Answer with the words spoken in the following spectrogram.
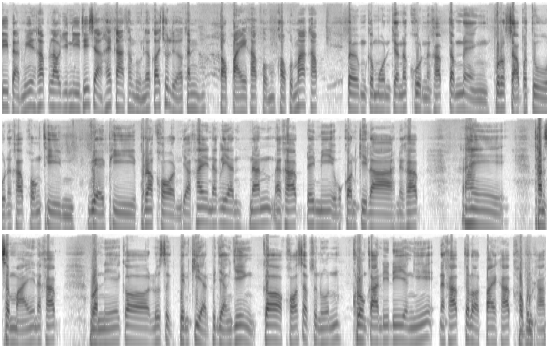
ดีๆแบบนี้นะครับเรายินดีที่จะให้การสนับสนุนแล้วก็ช่วยเหลือกันต่อไปครับผมขอบคุณมากครับ เติมกมลจันทคุณนะครับตำแหน่งผู้รักษาประตูนะครับของทีม VIP พระนครอยากให้นักเรียนนั้นนะครับได้มีอุปกรณ์กีฬานะครับให้ทันสมัยนะครับ วันนี้ก็รู้สึกเป็นเกียรติเป็นอย่างยิ่ง ก็ขอสนับสนุนโครงการดีๆอย่างนี้นะครับ ตลอดไปครับขอบคุณครับ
